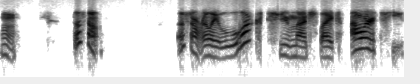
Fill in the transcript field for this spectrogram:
Hmm. Those don't those don't really look too much like our teeth.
